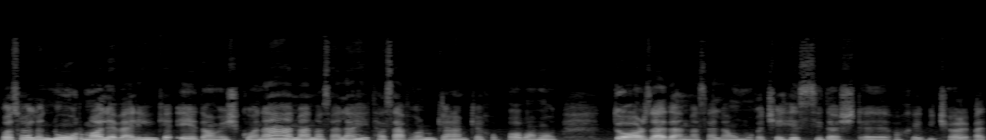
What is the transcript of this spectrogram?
باز حالا نرماله. ولی اینکه اعدامش کنن من مثلا هی تصور می‌کردم که خب بابامو دار زدن مثلا اون موقع چه حسی داشته؟ آخه بیچاره. بعد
